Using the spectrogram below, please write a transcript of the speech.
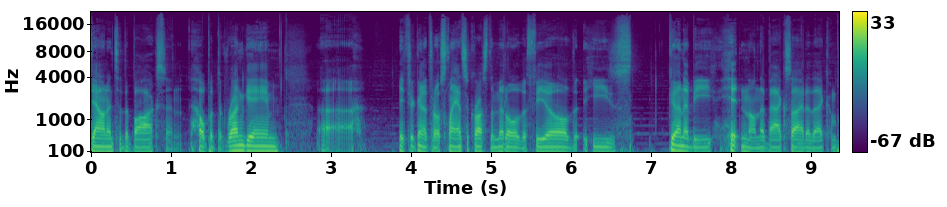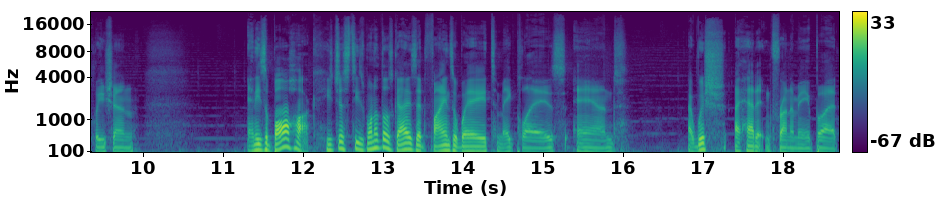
down into the box and help with the run game. Uh, if you're going to throw slants across the middle of the field, he's going to be hitting on the backside of that completion. And he's a ball hawk. He's just, he's one of those guys that finds a way to make plays. And I wish I had it in front of me, but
